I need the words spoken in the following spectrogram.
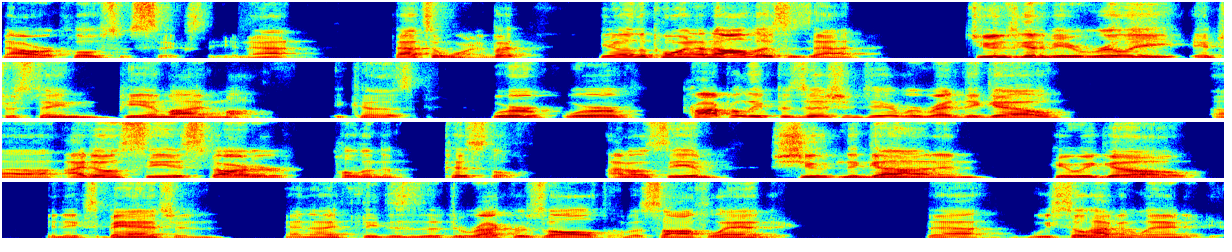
now we're close to 60. And that that's a warning. But you know, the point on all this is that June's going to be a really interesting PMI month because we're we're properly positioned here. We're ready to go. Uh, I don't see a starter pulling a pistol. I don't see him shooting the gun and here we go in expansion. And I think this is a direct result of a soft landing that we still haven't landed yet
